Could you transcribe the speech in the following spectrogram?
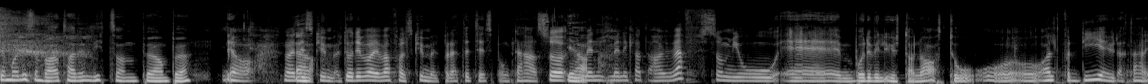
jeg må liksom bare ta det litt sånn pø om pø. Ja, nei, det er skummelt. Og det var i hvert fall skummelt på dette tidspunktet her. Så, Ja. men, men det er klart AUF, som jo eh, både vil ut av Nato og, og alt, for de er jo dette her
